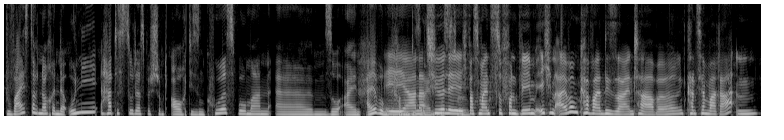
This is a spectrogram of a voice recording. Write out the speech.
Du weißt doch noch, in der Uni hattest du das bestimmt auch, diesen Kurs, wo man ähm, so ein Albumcover Ja, natürlich. Musste. Was meinst du, von wem ich ein Albumcover designt habe? Kannst ja mal raten.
